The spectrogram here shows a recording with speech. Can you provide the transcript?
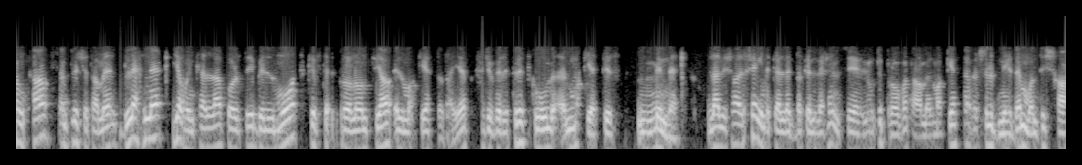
anke sempliċitament b'leħnek jew inkella forsi bil-mod kif tipprononzja l-macchietta tajjeb, jiġifieri trid tkun macchiettist minnek. L-għaliex għal xejn ikellek dak il-leħen serju tipprova tagħmel macchietta għax il-bniedem m'intix ħa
